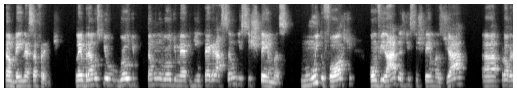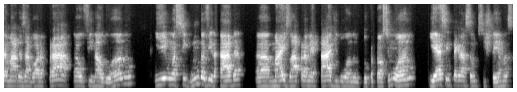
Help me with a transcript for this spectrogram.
também nessa frente. Lembramos que o road, estamos num roadmap de integração de sistemas muito forte, com viradas de sistemas já ah, programadas agora para ah, o final do ano e uma segunda virada ah, mais lá para metade do ano do próximo ano. E essa integração de sistemas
